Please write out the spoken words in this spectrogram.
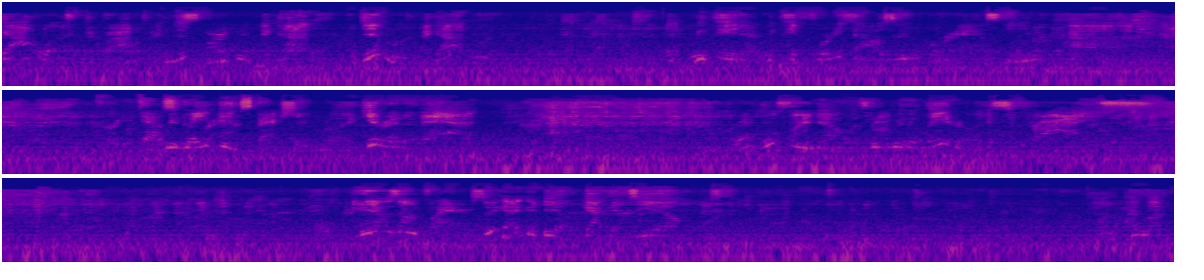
got one. In this market, I got it. I did one. I got one. We paid uh, we paid forty thousand over asking. Uh, we waived the inspection. We're like, get rid of that. Right, We'll find out what's wrong with it later, like a surprise. And it was on fire, so we got a good deal. Got a good deal. Um, I love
